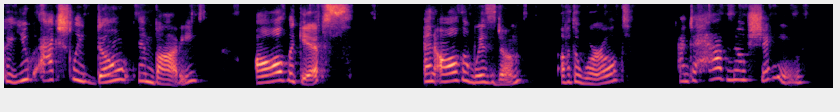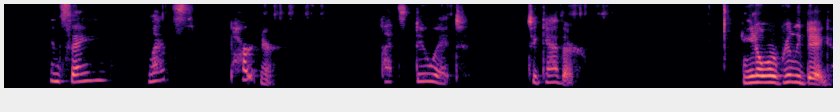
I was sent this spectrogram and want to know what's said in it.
that you actually don't embody all the gifts and all the wisdom of the world, and to have no shame in saying, let's partner, let's do it together. You know, we're really big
